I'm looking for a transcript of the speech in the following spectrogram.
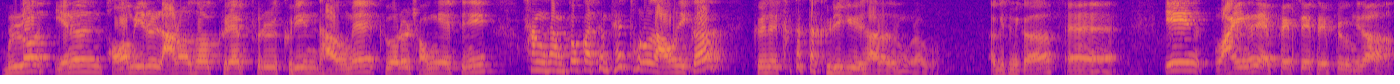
물론 얘는 범위를 나눠서 그래프를 그린 다음에 그거를 정리했더니 항상 똑같은 패턴으로 나오니까 그래서 탁탁탁 그리기 위해서 알아두는 거라고. 알겠습니까? 예. In y는 fx의 그래프를 그립니다.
